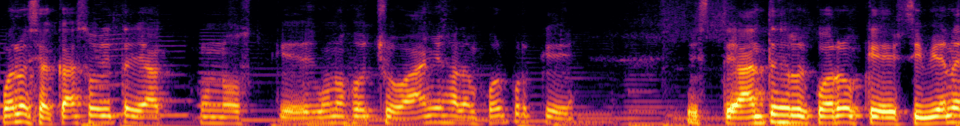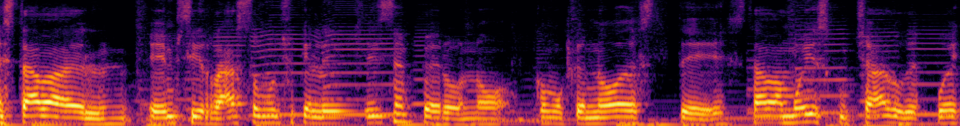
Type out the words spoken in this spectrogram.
bueno, si acaso ahorita ya unos, que, unos ocho años a lo mejor, porque este, antes recuerdo que si bien estaba el MC Razo, mucho que le dicen, pero no, como que no este, estaba muy escuchado después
